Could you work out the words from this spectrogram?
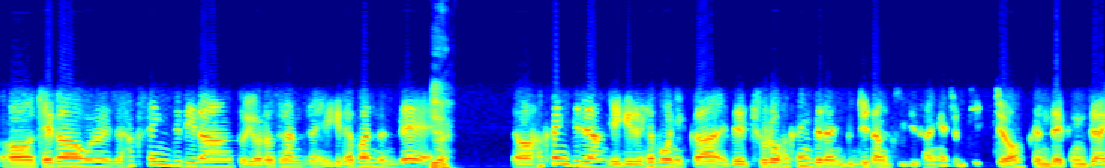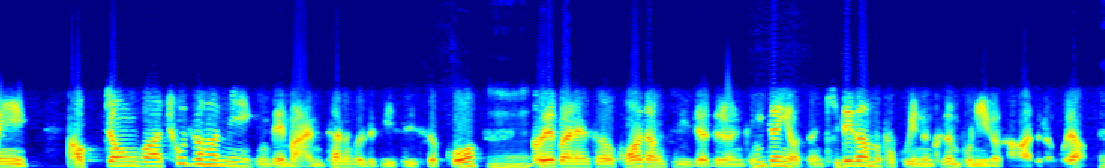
어, 제가 오늘 이제 학생들이랑 또 여러 사람들이랑 얘기를 해봤는데, 예. 어, 학생들이랑 얘기를 해보니까 이제 주로 학생들은 민주당 지지색이 좀 짙죠. 근데 굉장히 걱정과 초조함이 굉장히 많다는 걸 느낄 수 있었고, 어, 그에 반해서 공화당 지지자들은 굉장히 어떤 기대감을 갖고 있는 그런 분위기가 강하더라고요. 어,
